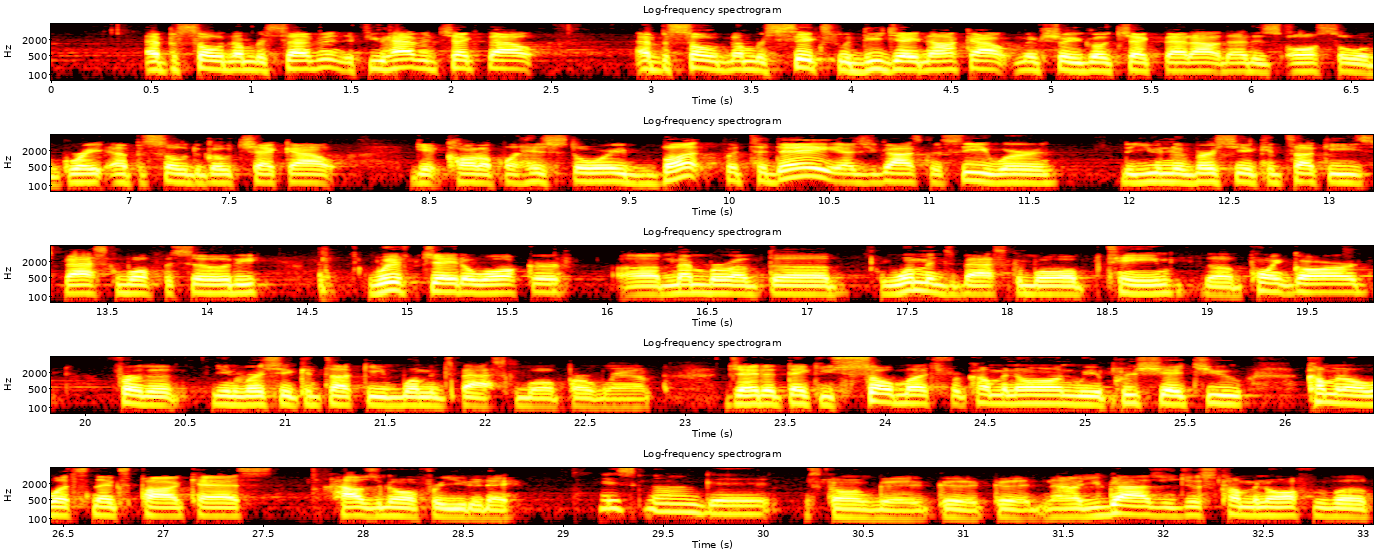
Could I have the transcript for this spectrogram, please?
episode number seven. If you haven't checked out episode number six with DJ Knockout, make sure you go check that out. That is also a great episode to go check out, get caught up on his story. But for today, as you guys can see, we're the University of Kentucky's basketball facility with Jada Walker, a member of the women's basketball team, the point guard for the University of Kentucky women's basketball program. Jada, thank you so much for coming on. We appreciate you coming on What's Next podcast. How's it going for you today? it's going good. It's going good, good, good. Now you guys are just coming off of a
